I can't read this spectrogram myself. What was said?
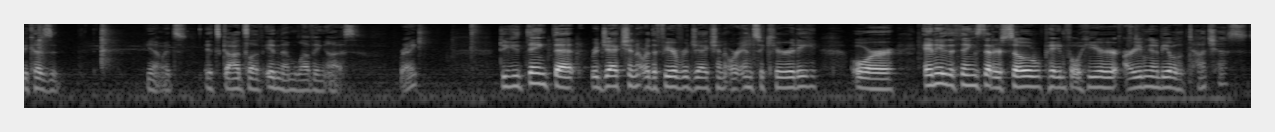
because it, you know, it's it's God's love in them loving us, right? Do you think that rejection or the fear of rejection or insecurity or any of the things that are so painful here are even going to be able to touch us?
